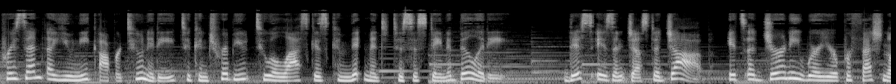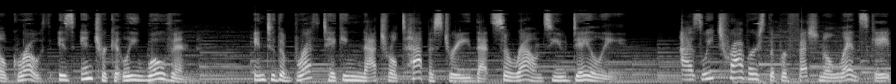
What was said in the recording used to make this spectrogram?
present a unique opportunity to contribute to Alaska's commitment to sustainability. This isn't just a job, it's a journey where your professional growth is intricately woven into the breathtaking natural tapestry that surrounds you daily. As we traverse the professional landscape,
